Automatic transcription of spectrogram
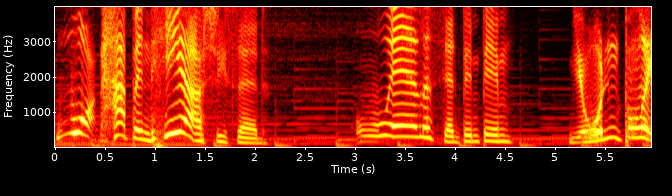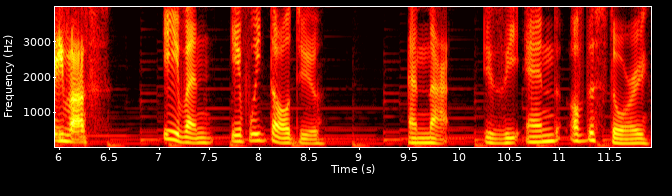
What happened here? she said. Well, said Pim Pim, You wouldn't believe us. even if we told you. And that is the end of the story.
